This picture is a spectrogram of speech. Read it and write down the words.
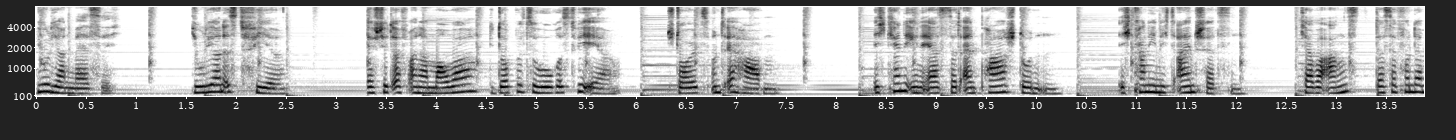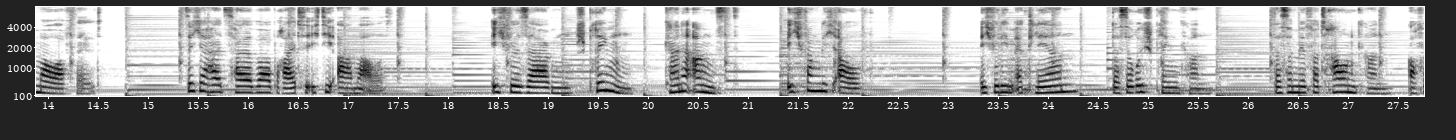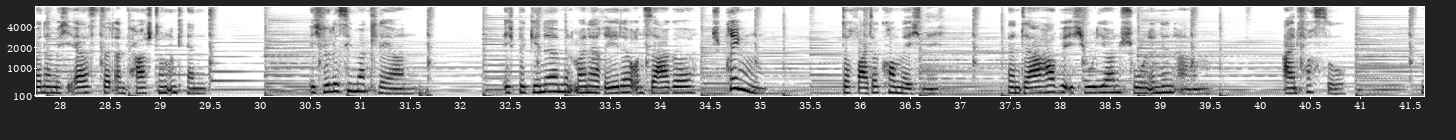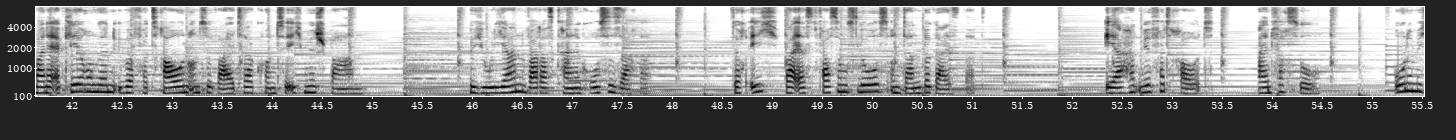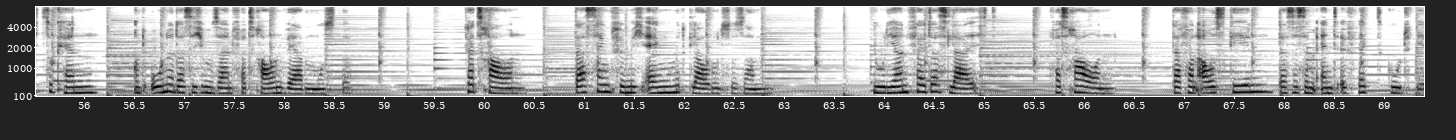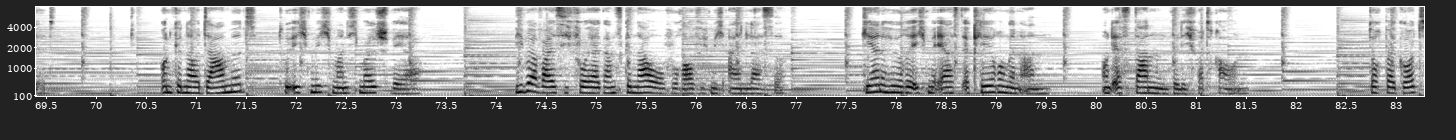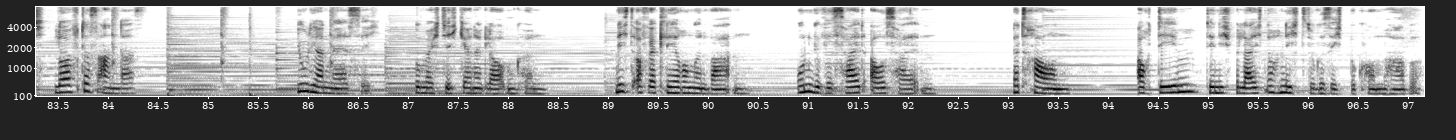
Julian-mäßig. Julian ist vier. Er steht auf einer Mauer, die doppelt so hoch ist wie er, stolz und erhaben. Ich kenne ihn erst seit ein paar Stunden. Ich kann ihn nicht einschätzen. Ich habe Angst, dass er von der Mauer fällt. Sicherheitshalber breite ich die Arme aus. Ich will sagen, springen, keine Angst. Ich fange dich auf. Ich will ihm erklären, dass er ruhig springen kann, dass er mir vertrauen kann, auch wenn er mich erst seit ein paar Stunden kennt. Ich will es ihm erklären. Ich beginne mit meiner Rede und sage, springen! Doch weiter komme ich nicht, denn da habe ich Julian schon in den Armen. Einfach so. Meine Erklärungen über Vertrauen und so weiter konnte ich mir sparen. Für Julian war das keine große Sache. Doch ich war erst fassungslos und dann begeistert. Er hat mir vertraut. Einfach so. Ohne mich zu kennen und ohne dass ich um sein Vertrauen werben musste. Vertrauen, das hängt für mich eng mit Glauben zusammen. Julian fällt das leicht. Vertrauen, davon ausgehen, dass es im Endeffekt gut wird. Und genau damit tue ich mich manchmal schwer. Lieber weiß ich vorher ganz genau, worauf ich mich einlasse. Gerne höre ich mir erst Erklärungen an und erst dann will ich vertrauen. Doch bei Gott läuft das anders. Julian-mäßig, so möchte ich gerne glauben können. Nicht auf Erklärungen warten, Ungewissheit aushalten. Vertrauen, auch dem, den ich vielleicht noch nicht zu Gesicht bekommen habe.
